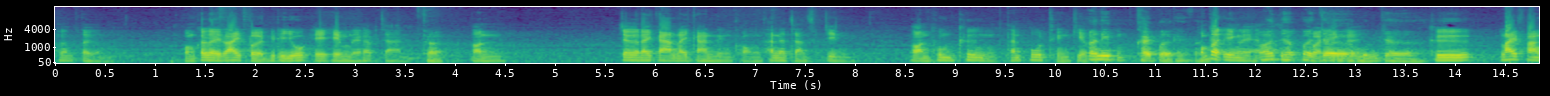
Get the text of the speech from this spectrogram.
เพิ่มเติม ผมก็เลยไล่เปิดวิทยุ AM เลยครับอาจารย์ครับตอนเจอรายการรายการหนึ่งของท่านอาจารย์สุจินต์ตอนทุ่มครึ่งท่านพูดถึงเกี่ยวกัอันนี้ใครเปิดให้ฟังผมเปิดเองเลยฮะอ๋อจะเปิดเจเอองเลยหมุนเจอ คือไล่ฟัง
